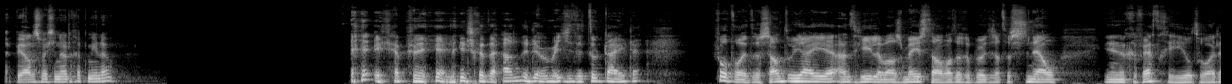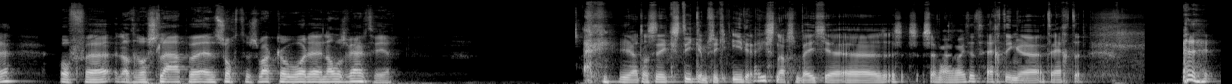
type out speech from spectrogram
Heb je alles wat je nodig hebt, Milo? ik heb niets gedaan. Ik heb een beetje de toetijden. Ik vond het wel interessant hoe jij eh, aan het healen was. Meestal wat er gebeurt is dat we snel in een gevecht geheeld worden. Of eh, dat we gewoon slapen en 's ochtends wakker worden en alles werkt weer. Ja, dat is ik stiekem zie ik iedereen s'nachts een beetje, eh, z- zeg maar, hoe heet het, hechtingen te hechten.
